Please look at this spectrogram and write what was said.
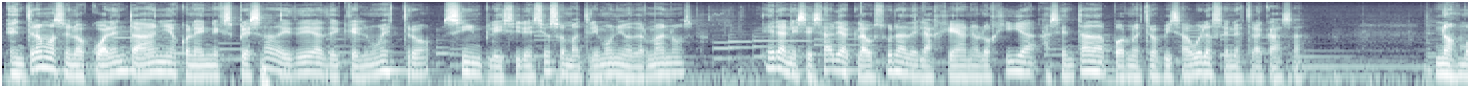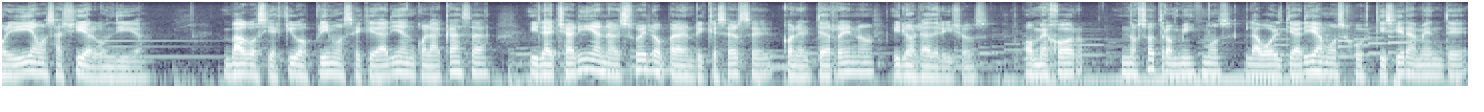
Entramos en los 40 años con la inexpresada idea de que el nuestro simple y silencioso matrimonio de hermanos era necesaria clausura de la genealogía asentada por nuestros bisabuelos en nuestra casa. Nos moriríamos allí algún día. Vagos y esquivos primos se quedarían con la casa y la echarían al suelo para enriquecerse con el terreno y los ladrillos. O mejor, nosotros mismos la voltearíamos justicieramente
